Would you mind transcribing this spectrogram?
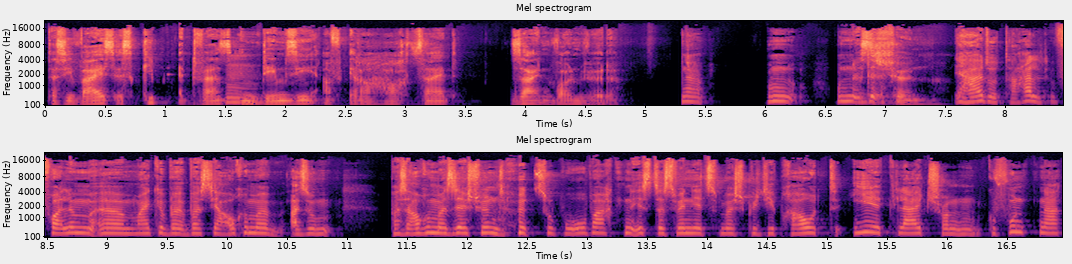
dass sie weiß, es gibt etwas, in dem sie auf ihrer Hochzeit sein wollen würde. ja. Und, und Das ist schön. Ja, total. Vor allem, äh, Maike, wa- was ja auch immer, also Was auch immer sehr schön zu beobachten ist, dass wenn jetzt zum Beispiel die Braut ihr Kleid schon gefunden hat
